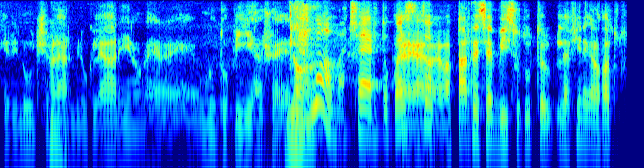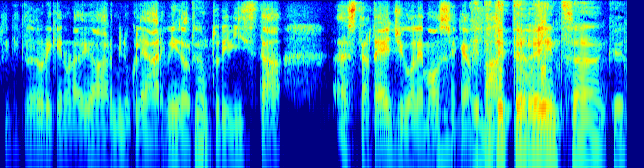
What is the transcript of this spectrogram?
che rinunciano alle mm. armi nucleari non è, è un'utopia. Cioè, no. Eh, no. ma certo, questo... Eh, a parte si è visto tutto, la fine che hanno fatto tutti i dittatori che non avevano armi nucleari, quindi dal sì. punto di vista eh, strategico le mosse che ha e fatto. di deterrenza anche.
